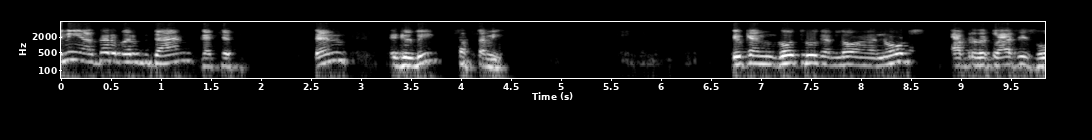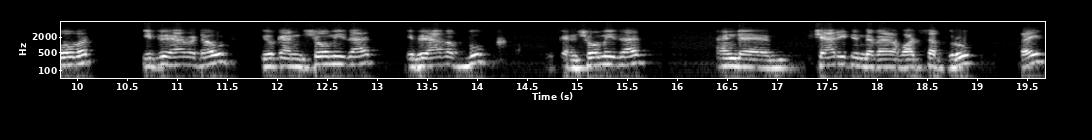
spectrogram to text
any other verb than gachati then it will be saptami you can go through the notes after the class is over. If you have a doubt you can show me that. If you have a book you can show me that. And um, share it in the whatsapp group right?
